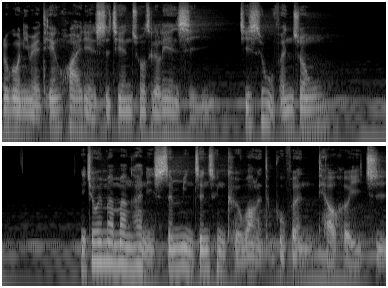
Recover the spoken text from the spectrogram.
如果你每天花一点时间做这个练习，即使五分钟，你就会慢慢和你生命真正渴望的部分调和一致，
